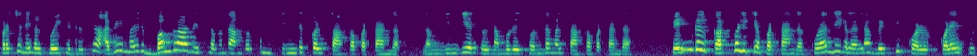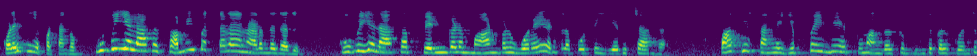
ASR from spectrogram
பிரச்சனைகள் போய்கிட்டு இருக்கு. அதே மாதிரி பங்களாதேஷ்ல வந்து அங்க இருக்கும் இந்துக்கள் தாக்கப்பட்டாங்க. நம் இந்தியர்கள் நம்முடைய சொந்தங்கள் தாக்கப்பட்டாங்க. பெண்கள் கற்பழிக்கப்பட்டாங்க. குழந்தைகள் எல்லாம் வெட்டி கொலை கொலை செய்யப்பட்டாங்க. குவியலாக சமீபத்துல நடந்தது அது. குவியலாக பெண்களும் ஆண்களும் ஒரே இடத்துல போட்டு எரிச்சாங்க. பாகிஸ்தான்ல எப்பயுமே இருக்கும் அங்க இருக்கும் இந்துக்களுக்கு வந்து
